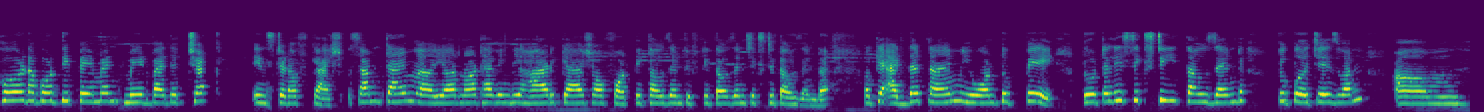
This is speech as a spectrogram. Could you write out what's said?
heard about the payment made by the check instead of cash. Sometime uh, you are not having the hard cash of 40000 50000 60000 okay at that time you want to pay totally 60000 to purchase one um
